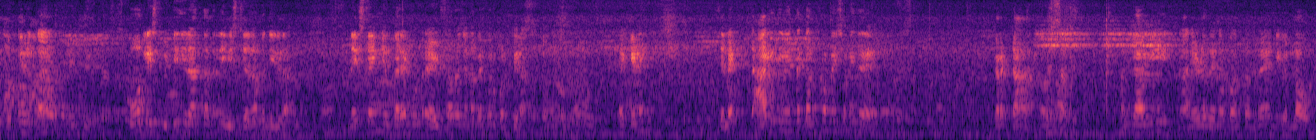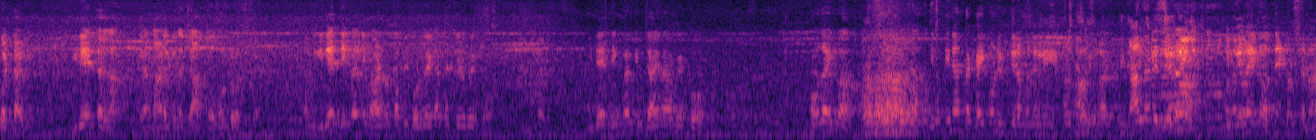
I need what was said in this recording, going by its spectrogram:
ಗೊತ್ತಿರುತ್ತಾ? ಸ್ಕೋರ್ ಲಿಸ್ಟ್ ಬಿಟ್ಟಿದ್ದೀರಾ ಅಂತಂದರೆ ನೀವು ಇಷ್ಟು ಜನ ಬಂದಿದ್ದೀರಾ. ನೆಕ್ಸ್ಟ್ ಟೈಮ್ ನೀವು ಕರೆ ಕೊಟ್ಟರೆ ಎರಡು ಸಾವಿರ ಜನ ಬೇಕಾದ್ರೂ ಬರ್ತೀರಾ? ಯಾಕೆ ಹೇಳಿ? ಸೆಲೆಕ್ಟ್ ಆಗಿದ್ದೀವಿ ಅಂತ ಕನ್ಫರ್ಮೇಷನ್ ಇದೆ. ಕರೆಕ್ಟಾ ಹಂಗಾಗಿ ನಾನು ಹೇಳೋದೇನಪ್ಪ ಅಂತಂದರೆ ನೀವೆಲ್ಲ ಒಗ್ಗಟ್ಟಾಗಿ ಇದೇ ಅಂತಲ್ಲ ಈಗ ನಾಳೆ ದಿನ ಜಾಬ್ ತೊಗೊಂಡ್ರು ಅಷ್ಟೇ. ನಮ್ಗೆ ಇದೇ ತಿಂಗಳಲ್ಲಿ ನೀವು ಆರ್ಡ್ರ್ ಕಾಪಿ ಕೊಡಬೇಕಂತ ಕೇಳಬೇಕು. ಇದೇ ತಿಂಗಳಲ್ಲಿ ನೀವು ಜಾಯ್ನ್ ಆಗಬೇಕು. ಹೌದಾ ಇಲ್ವಾ? ಎಷ್ಟು ದಿನ ಅಂತ ಕೈಕೊಂಡಿರ್ತೀರಾ ಮನೇಲಿ? ನಿಮ್ಗೆಲ್ಲ ಇನ್ನು ಹದಿನೆಂಟು ವರ್ಷನಾ?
